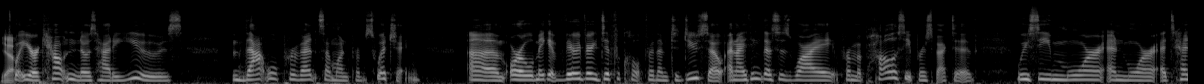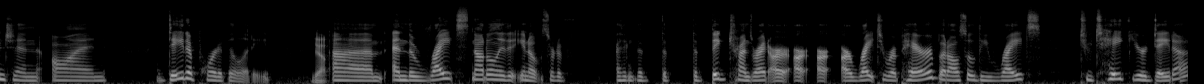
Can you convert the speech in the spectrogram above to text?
Yep. what your accountant knows how to use. That will prevent someone from switching. Um, or it will make it very, very difficult for them to do so. And I think this is why, from a policy perspective, we see more and more attention on data portability. Yeah. Um, and the rights, not only that, you know, sort of I think the the, the big trends right are, are are are right to repair, but also the right to take your data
